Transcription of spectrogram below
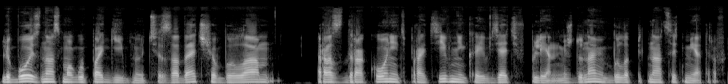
Любой из нас мог бы погибнуть. Задача была раздраконить противника и взять в плен. Между нами было 15 метров.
